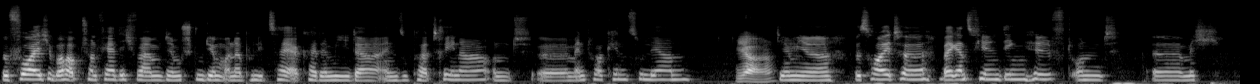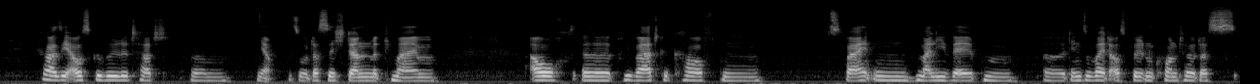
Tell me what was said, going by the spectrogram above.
bevor ich überhaupt schon fertig war mit dem Studium an der Polizeiakademie, da einen super Trainer und äh, Mentor kennenzulernen. Ja. Der mir bis heute bei ganz vielen Dingen hilft und äh, mich quasi ausgebildet hat. Ähm, ja, so dass ich dann mit meinem auch äh, privat gekauften zweiten Mali-Welpen äh, den so weit ausbilden konnte, dass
